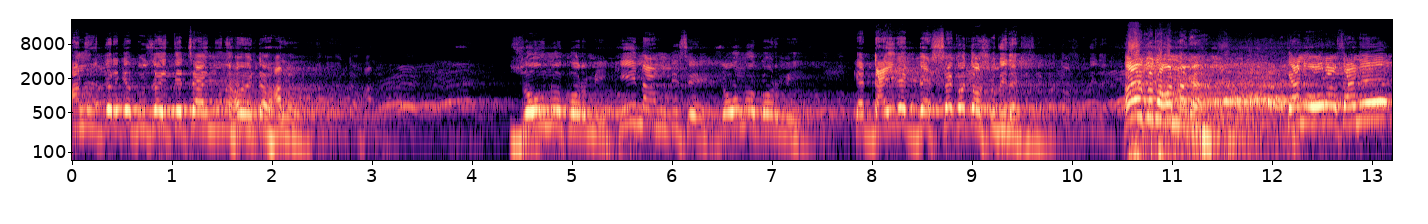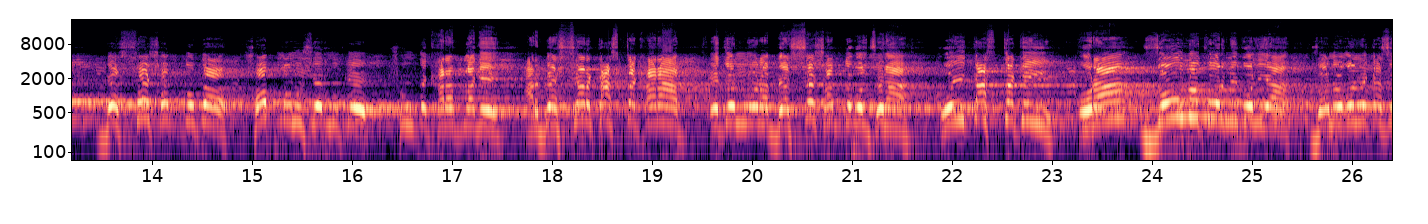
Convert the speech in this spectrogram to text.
মানুষদেরকে বুঝাইতে চায়, মনে হয় এটা ভালো। যৌনকর্মী, কি নাম দিছে? যৌনকর্মী। ডাইরেক্ট ব্যবসা করতে অসুবিধা কি? কথা না কেন? কেন ওরা জানে ব্যবসা শব্দটা সব মানুষের মুখে শুনতে খারাপ লাগে, আর ব্যবসার কাজটা খারাপ, এজন্য ওরা ব্যবসা শব্দ বলছে না। ওই কাজটাকেই ওরা যৌনকর্মী বলিয়া জনগণের কাছে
